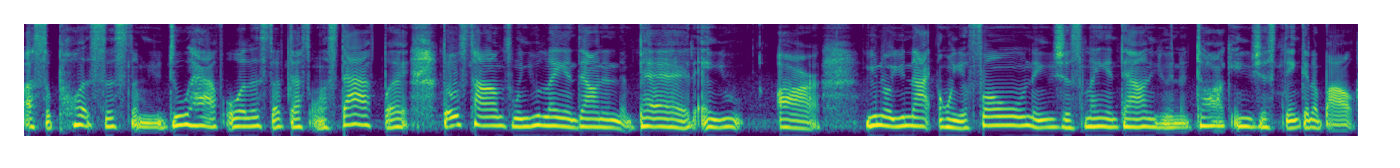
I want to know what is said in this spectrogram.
a support system, you do have all this stuff that's on staff, but those times when you laying down in the bed and you are, you know, you're not on your phone and you're just laying down and you're in the dark and you're just thinking about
